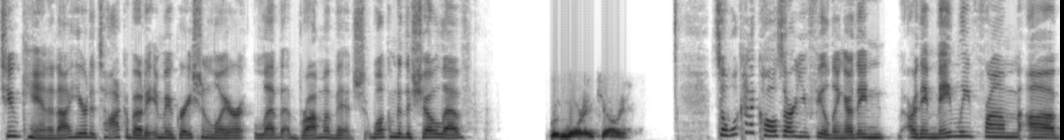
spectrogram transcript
to Canada. Here to talk about it, immigration lawyer Lev Abramovich. Welcome to the show, Lev. Good morning, Kelly. So, what kind of calls are you fielding? Are they are they mainly from uh,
